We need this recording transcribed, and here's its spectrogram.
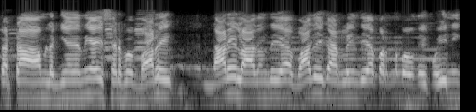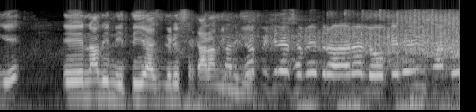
ਕੱਟਾਂ ਆਮ ਲੱਗੀਆਂ ਜਾਂਦੀਆਂ ਇਹ ਸਿਰਫ ਬਾਹਰੇ ਨਾਰੇ ਲਾ ਦਿੰਦੇ ਆ ਵਾਅਦੇ ਕਰ ਲੈਂਦੇ ਆ ਪਰ ਨਿਭਾਉਂਦੇ ਕੋਈ ਨਹੀਂ ਗੇ। ਇਹ ਇਹਨਾਂ ਦੀ ਨੀਤੀ ਆ ਜਿਹੜੀ ਸਰਕਾਰਾਂ ਦੀ ਹੁੰਦੀ ਹੈ ਪਿਛਲੇ ਸਮੇਂ ਦੌਰਾਨ ਲੋਕ ਕਹਿੰਦੇ ਵੀ ਸਾਨੂੰ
